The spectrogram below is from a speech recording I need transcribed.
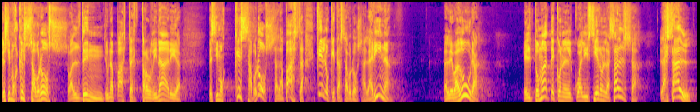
Decimos, qué sabroso, al dente, una pasta extraordinaria. Decimos, qué sabrosa la pasta. ¿Qué es lo que está sabrosa? La harina, la levadura, el tomate con el cual hicieron la salsa, la sal,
